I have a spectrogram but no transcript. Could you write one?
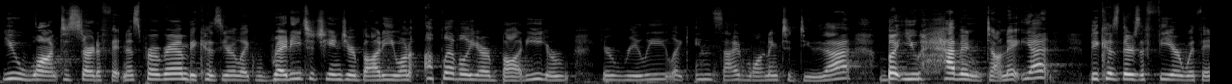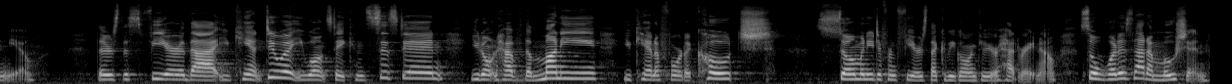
you want to start a fitness program because you're like ready to change your body, you want to uplevel your body, you're you're really like inside wanting to do that, but you haven't done it yet because there's a fear within you. There's this fear that you can't do it, you won't stay consistent, you don't have the money, you can't afford a coach. So many different fears that could be going through your head right now. So, what is that emotion?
